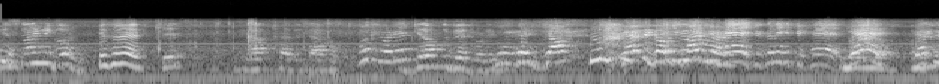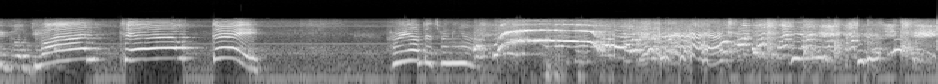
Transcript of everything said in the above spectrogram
It's not even good. Yes, it is. This. Do not try this out. Look, Jordan. Get off the bed, Jordan. Jump. You have to go You're your your head. You're gonna hit your head. Yes. I'm gonna go down. One, two, three. Hurry up, it's running out.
